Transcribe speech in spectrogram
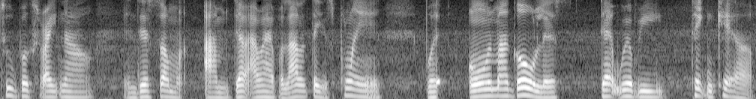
two books right now and this summer I'm I have a lot of things planned, but on my goal list that will be taken care of.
